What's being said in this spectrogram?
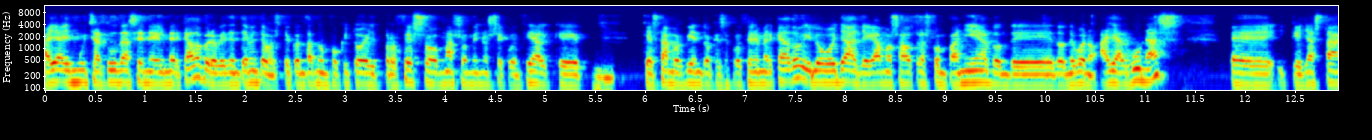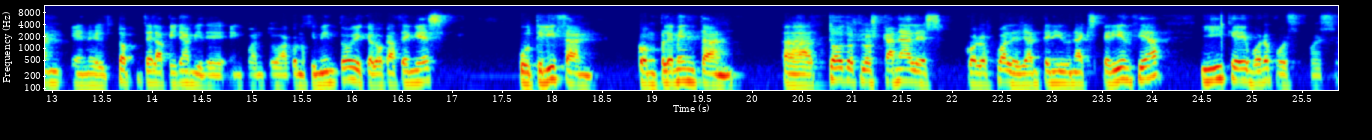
Ahí hay muchas dudas en el mercado, pero evidentemente os estoy contando un poquito el proceso más o menos secuencial que, estamos viendo que se produce en el mercado y luego ya llegamos a otras compañías donde, donde bueno, hay algunas eh, que ya están en el top de la pirámide en cuanto a conocimiento y que lo que hacen es utilizan, complementan eh, todos los canales con los cuales ya han tenido una experiencia y que, bueno, pues, pues,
